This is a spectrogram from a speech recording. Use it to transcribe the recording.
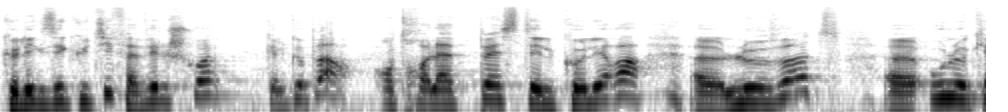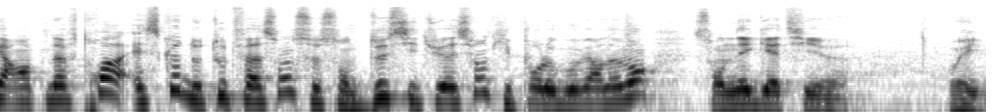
que l'exécutif avait le choix quelque part entre la peste et le choléra, euh, le vote euh, ou le 49-3. Est-ce que de toute façon ce sont deux situations qui pour le gouvernement sont négatives? Oui,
